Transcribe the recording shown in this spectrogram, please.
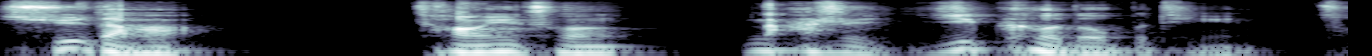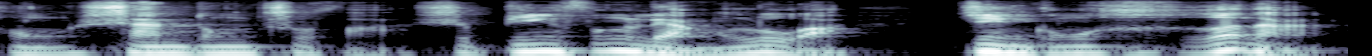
徐达、常遇春那是一刻都不停，从山东出发，是兵分两路啊，进攻河南。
